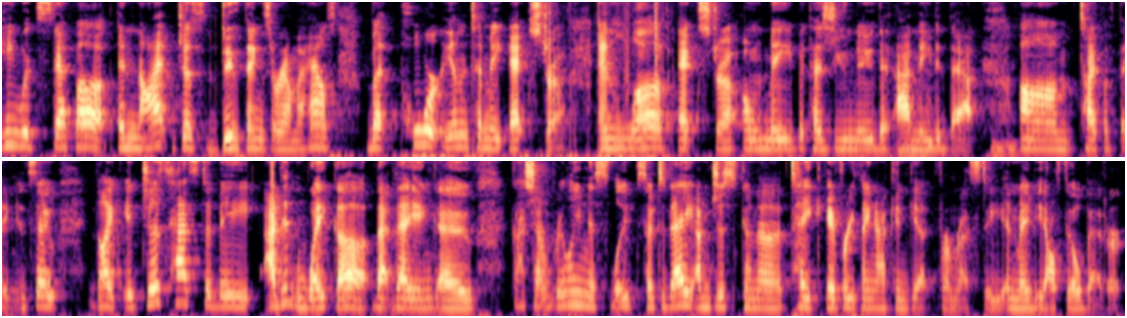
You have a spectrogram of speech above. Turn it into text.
he would step up and not just do things around the house, but pour into me extra and love extra on me because you knew that I needed that um, type of thing. And so, like, it just has to be, I didn't wake up that day and go, gosh, I really miss Luke. So today I'm just going to take everything I can get from Rusty and maybe I'll feel better.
